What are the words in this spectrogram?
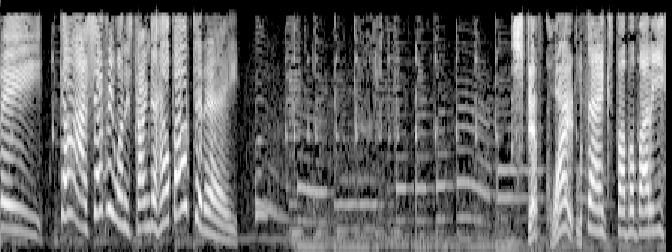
Bubble Buddy! Gosh, everyone is trying to help out today. Step quietly. Thanks, Bubble Buddy.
